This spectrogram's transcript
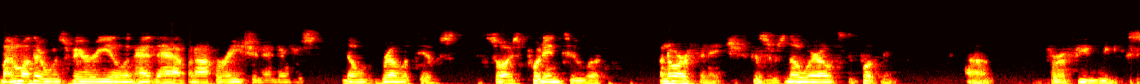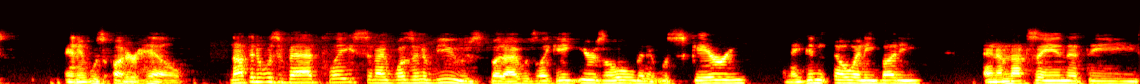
My mother was very ill and had to have an operation, and there was no relatives. So I was put into a, an orphanage because there was nowhere else to put me um, for a few weeks. And it was utter hell not that it was a bad place and I wasn't abused, but I was like eight years old and it was scary and I didn't know anybody. And I'm not saying that the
